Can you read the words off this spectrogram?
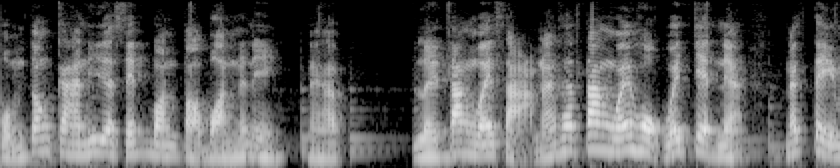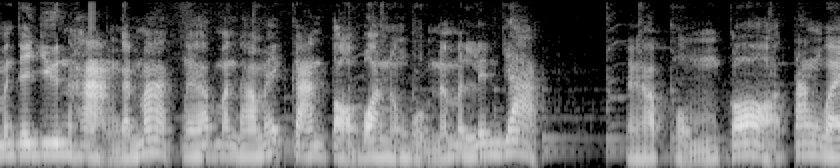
ผมต้องการที่จะเซตบอลต่อบอลนั่นเองนะครับ เลยตั้งไว้ 3 นะ ถ้าตั้งไว้ 6 ไว้ 7 เนี่ย นักเตะมันจะยืนห่างกันมากนะครับ มันทำให้การต่อบอลของผมนั้นมันเล่นยากนะครับ ผมก็ตั้งไว้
